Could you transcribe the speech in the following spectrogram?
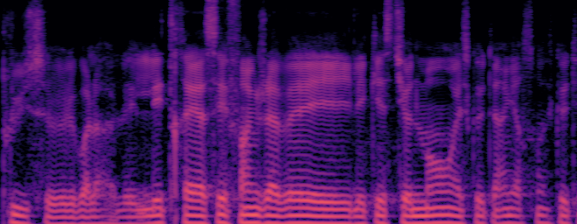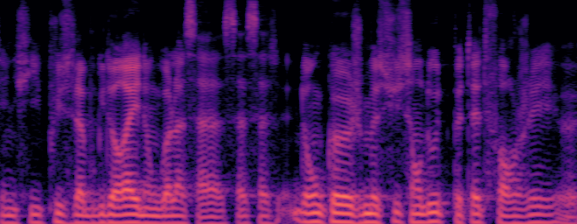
plus euh, voilà les, traits assez fins que j'avais et les questionnements. Est-ce que tu es un garçon? Est-ce que tu es une fille? Plus la boucle d'oreille. Donc voilà ça, ça, donc euh, je me suis sans doute peut-être forgé euh,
